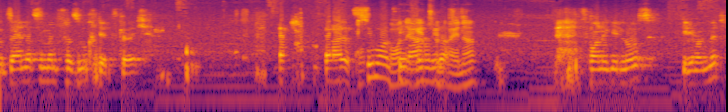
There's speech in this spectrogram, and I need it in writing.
gut sein, dass jemand versucht jetzt gleich. Ja, Simon Vorne geht schon einer. Vorne geht los. Geht jemand mit?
